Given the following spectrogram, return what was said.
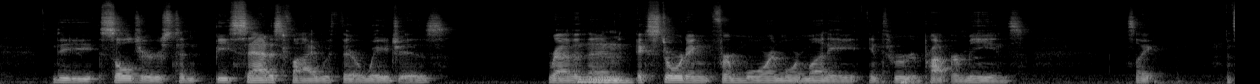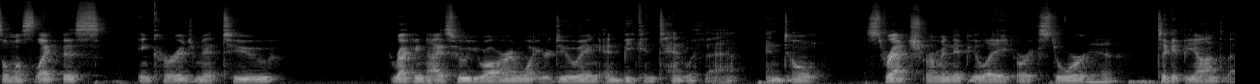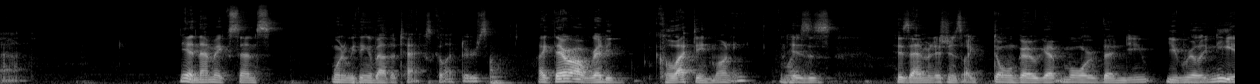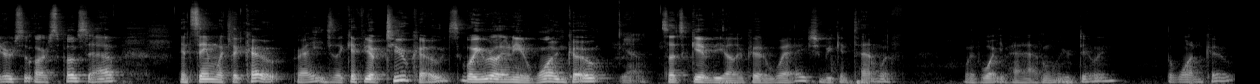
the soldiers to be satisfied with their wages rather mm-hmm. than extorting for more and more money in through improper means. It's like it's almost like this encouragement to recognize who you are and what you're doing and be content with that and don't stretch or manipulate or extort Yeah. to get beyond that. Yeah, and that makes sense when we think about the tax collectors. Like they're already collecting money, and his is his admonition is like, don't go get more than you you really need or are supposed to have. And same with the coat, right? He's like, if you have two coats, well, you really only need one coat. Yeah. So let's give the other coat away. You should be content with with what you have and what you're doing. The one coat.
